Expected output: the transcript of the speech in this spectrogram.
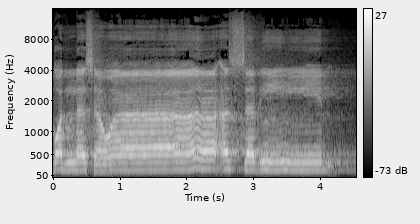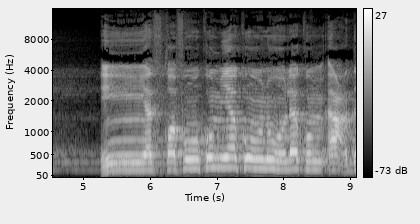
ضل سواء السبيل إن يثقفوكم يكونوا لكم أعداء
